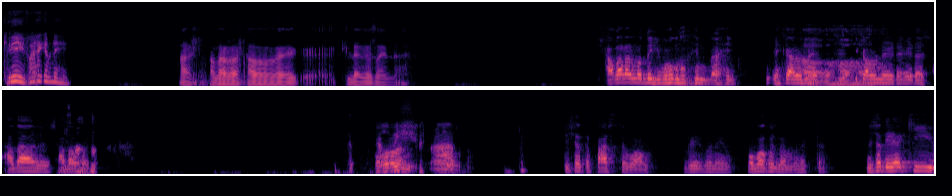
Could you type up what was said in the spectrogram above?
কিরে পারে কেমনে? আর সাদাটা সাদা থাকে কি লাগে যায় না। সাদার মধ্যে হিমোগ্লোবিন নাই। এ কারণে ও, হ, এ কারণে এটা এটা সাদা সাদা হয়। রিশাদ পারছে ওয়াও মানে অবাক অনেকটা। এটা কি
